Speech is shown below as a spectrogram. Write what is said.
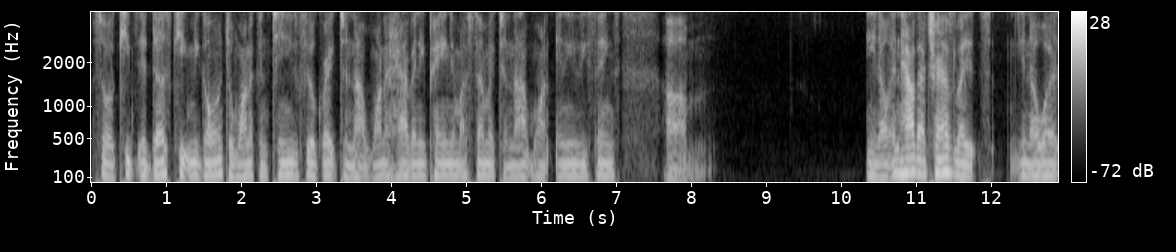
so it keep it does keep me going to want to continue to feel great, to not want to have any pain in my stomach, to not want any of these things. Um, you know, and how that translates, you know what?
